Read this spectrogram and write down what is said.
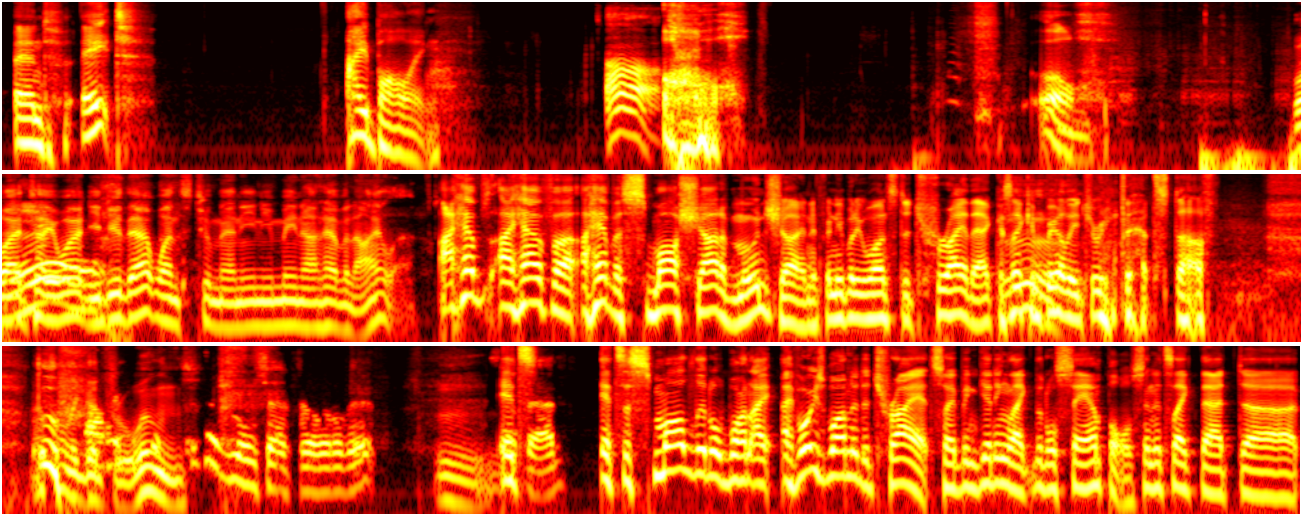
And eight. Eyeballing. Ah, Oh. Oh. Well, I tell you what, you do that once too many, and you may not have an eye left. I have I have uh, I have a small shot of moonshine if anybody wants to try that because I can Ugh. barely drink that stuff. That's only good for wounds. Moonshine for a little bit. Mm. It's It's bad. it's a small little one. I I've always wanted to try it, so I've been getting like little samples, and it's like that uh,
